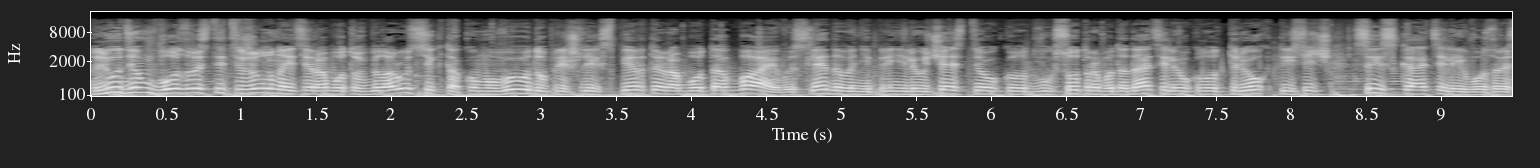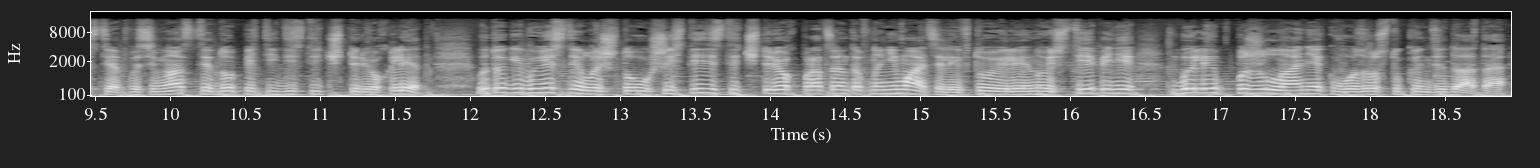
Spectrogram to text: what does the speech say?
Людям в возрасте тяжело найти работу в Беларуси. К такому выводу пришли эксперты работы БАЙ. В исследовании приняли участие около 200 работодателей, около 3000 соискателей в возрасте от 18 до 54 лет. В итоге выяснилось, что у 64% нанимателей в той или иной степени были пожелания к возрасту кандидата.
